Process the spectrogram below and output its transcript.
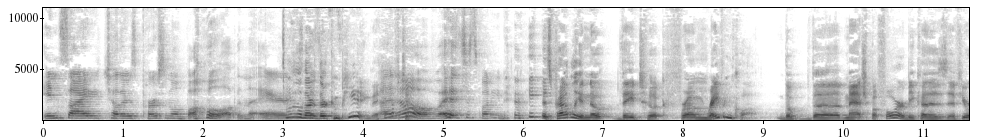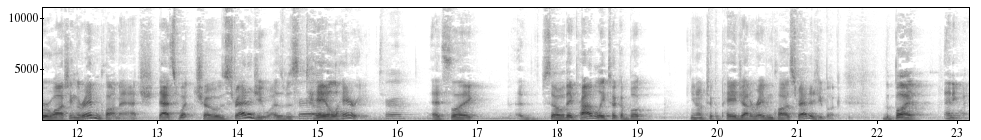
inside each other's personal bubble up in the air. Well, they're they're competing. They I have to. know, but it's just funny to me. It's probably a note they took from Ravenclaw, the the match before, because if you were watching the Ravenclaw match, that's what Cho's strategy was was True. tail Harry. True. It's like so they probably took a book, you know, took a page out of Ravenclaw's strategy book. But anyway,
